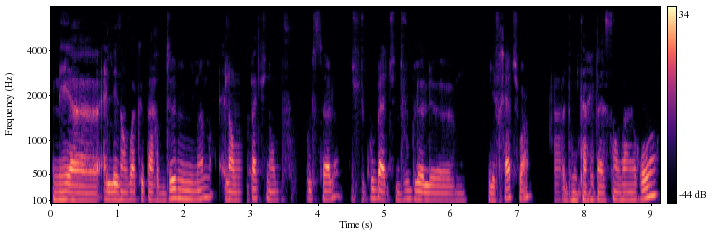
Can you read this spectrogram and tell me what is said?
Mais euh, elle les envoie que par deux minimum. Elle envoie pas qu'une ampoule seule. Du coup, bah, tu doubles le, les frais, tu vois. Euh, donc, t'arrives à 120 euros.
